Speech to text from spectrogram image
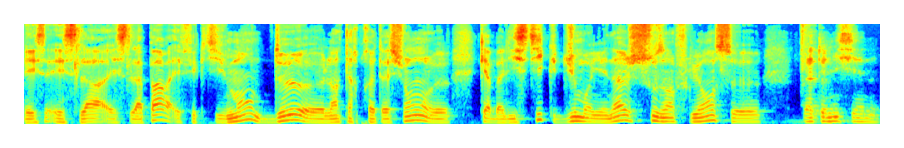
Et, cela, et cela part effectivement de euh, l'interprétation euh, kabbalistique du Moyen Âge sous influence euh, platonicienne.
